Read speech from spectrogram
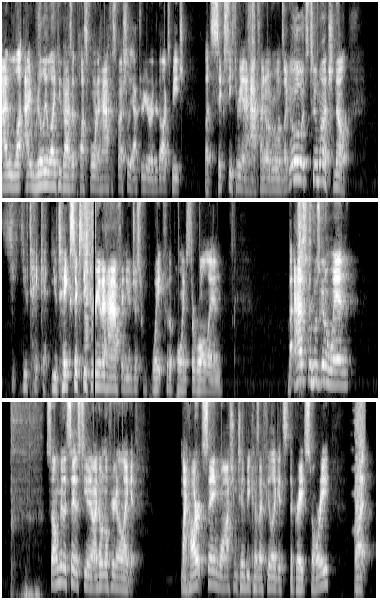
I lo- I really like you guys at plus four and a half, especially after your underdog speech. But 63 and a half. I know everyone's like, oh, it's too much. No, you take it. You take 63 and a half and you just wait for the points to roll in. But as for who's going to win, so I'm going to say this to you. I don't know if you're going to like it. My heart's saying Washington because I feel like it's the great story, but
